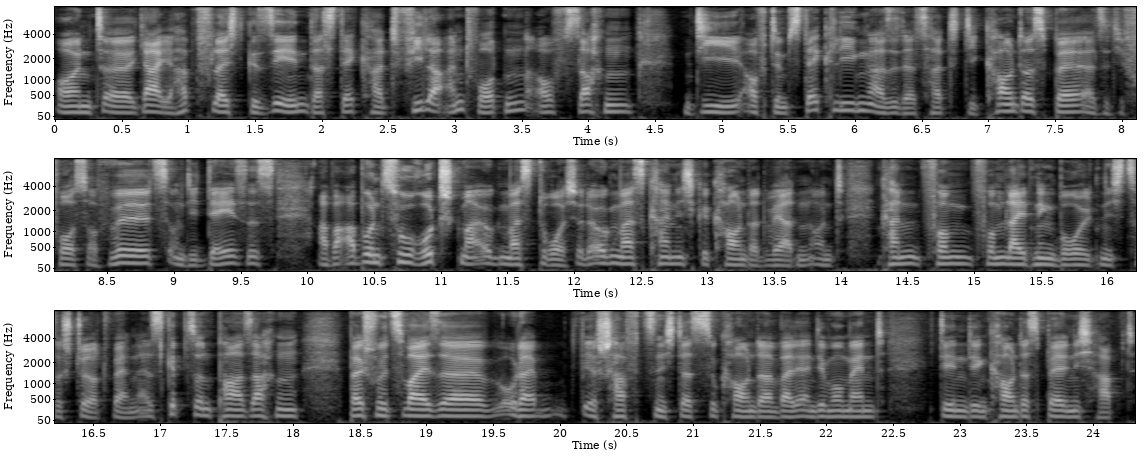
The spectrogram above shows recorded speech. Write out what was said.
Und äh, ja, ihr habt vielleicht gesehen, das Deck hat viele Antworten auf Sachen, die auf dem Stack liegen. Also das hat die Counterspell, also die Force of Wills und die Dazes. Aber ab und zu rutscht mal irgendwas durch oder irgendwas kann nicht gecountert werden und kann vom, vom Lightning Bolt nicht zerstört werden. Es gibt so ein paar Sachen, beispielsweise, oder ihr schafft es nicht, das zu countern, weil ihr in dem Moment den, den Counterspell nicht habt.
